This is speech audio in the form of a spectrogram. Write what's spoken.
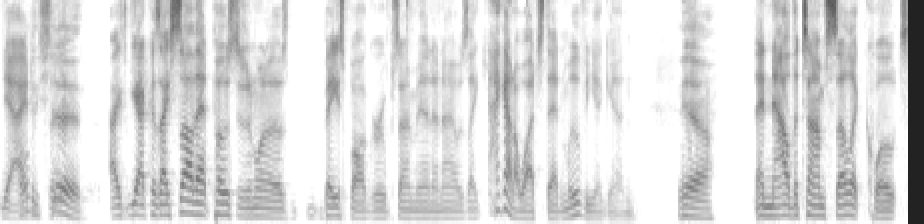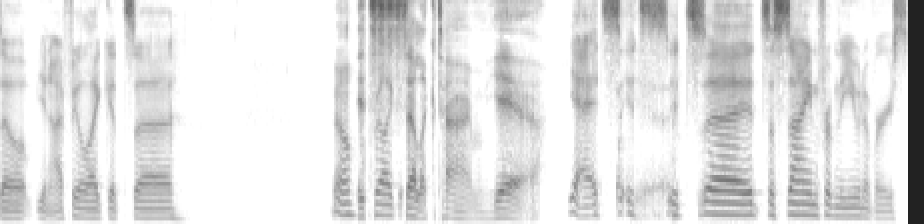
Yeah, I Holy did say- shit. I yeah, because I saw that posted in one of those baseball groups I'm in, and I was like, I gotta watch that movie again. Yeah. And now the Tom Selleck quote, so you know, I feel like it's uh, you know, It's like Selleck time. Yeah. Yeah, it's it's it's uh, it's a sign from the universe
